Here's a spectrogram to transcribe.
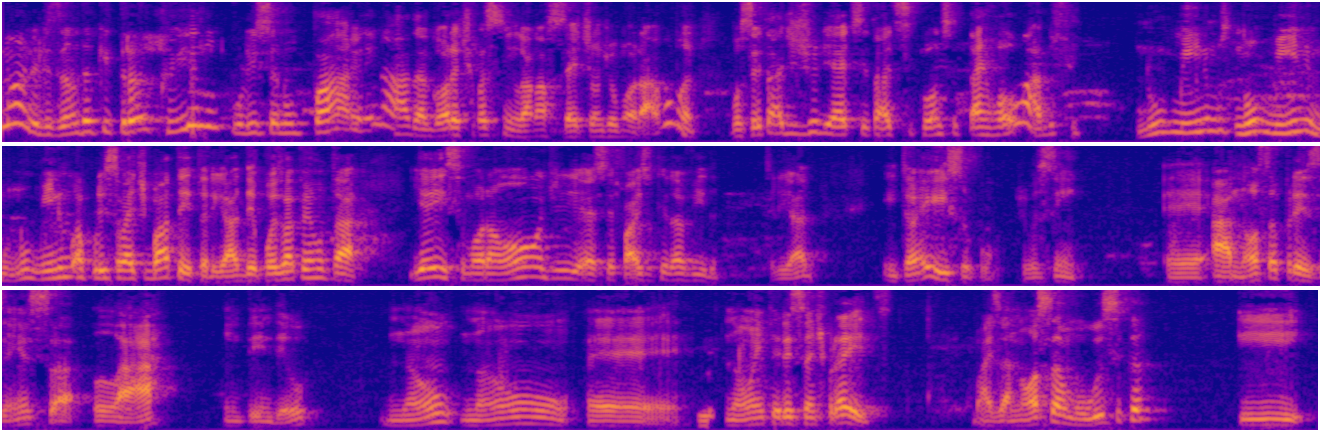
mano, eles andam aqui tranquilo, polícia não para nem nada. Agora, tipo assim, lá na sete onde eu morava, mano, você tá de Juliette, você tá de ciclone, você tá enrolado, filho. No mínimo, no mínimo, no mínimo a polícia vai te bater, tá ligado? Depois vai perguntar, e aí, você mora onde? É, você faz o que da vida, tá ligado? Então é isso, pô. Tipo assim, é, a nossa presença lá, entendeu? não não é, não é interessante para eles. Mas a nossa música, e,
